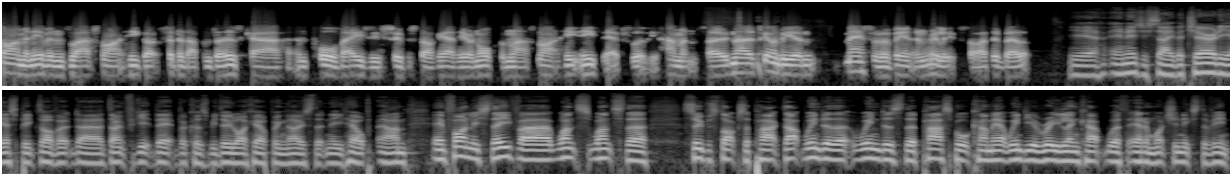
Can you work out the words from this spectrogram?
Simon Evans last night he got fitted up into his car, and Paul Vasey's superstock out here in Auckland last night. He, he's absolutely humming. So no, it's going to be a massive event, and really excited about it. Yeah, and as you say, the charity aspect of it, uh, don't forget that because we do like helping those that need help. Um, and finally, Steve, uh, once once the super stocks are parked up, when do the when does the passport come out? When do you re-link up with Adam? What's your next event?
